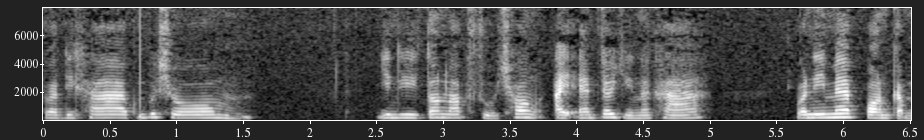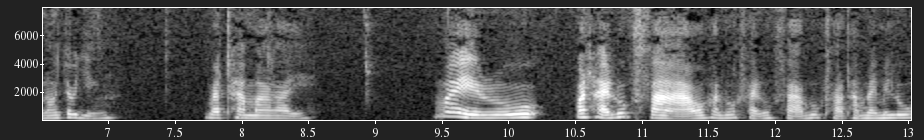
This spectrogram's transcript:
สวัสดีค่ะ คุณผู้ชม ยินดีต้อนรับสู่ช่อง I am เจ้าหญิงนะคะ วันนี้แม่ปอนกับน้องเจ้าหญิง มาทำอะไร ไม่รู้มาถ่ายลูกสาวค่ะลูกสาวลูกสาวลูกสาวทำอะไรไม่รู้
